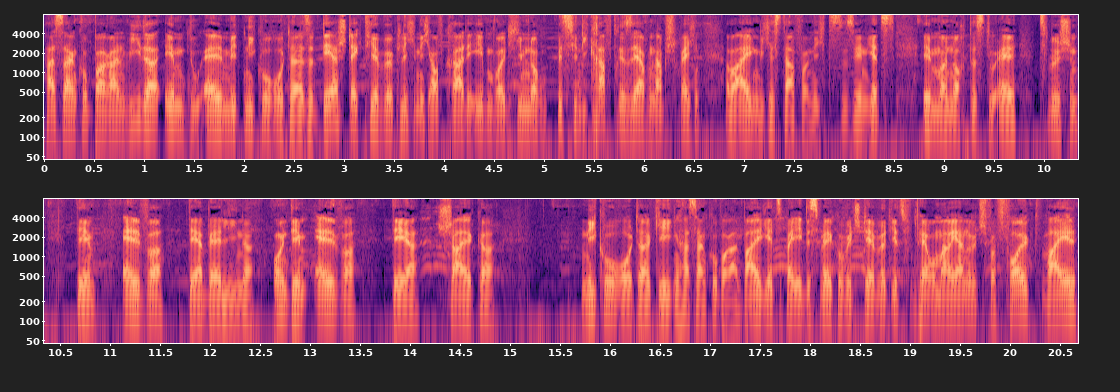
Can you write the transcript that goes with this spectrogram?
Hassan Koparan wieder im Duell mit Nico Rother. Also der steckt hier wirklich nicht auf. Gerade eben wollte ich ihm noch ein bisschen die Kraftreserven absprechen, aber eigentlich ist davon nichts zu sehen. Jetzt immer noch das Duell zwischen dem Elfer der Berliner und dem Elfer der Schalker. Nico Rother gegen Hassan Koparan. Ball jetzt bei Edis Velkovic, der wird jetzt von Pero Marjanovic verfolgt, weil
